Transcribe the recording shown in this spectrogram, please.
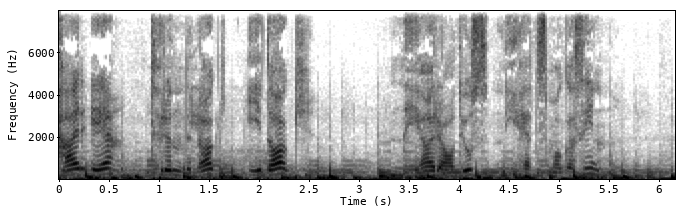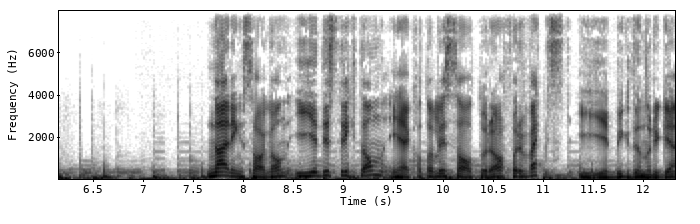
her er Trøndelag i dag. Nea Radios nyhetsmagasin. Næringshagene i distriktene er katalysatorer for vekst i Bygde-Norge.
